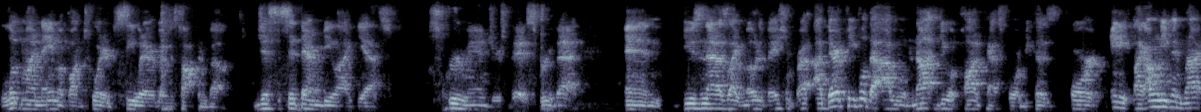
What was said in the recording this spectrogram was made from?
look my name up on Twitter to see what everybody was talking about, just to sit there and be like, yes, screw Andrews, this, screw that, and using that as like motivation. Bro, I, there are people that I will not do a podcast for because, or any, like I won't even like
